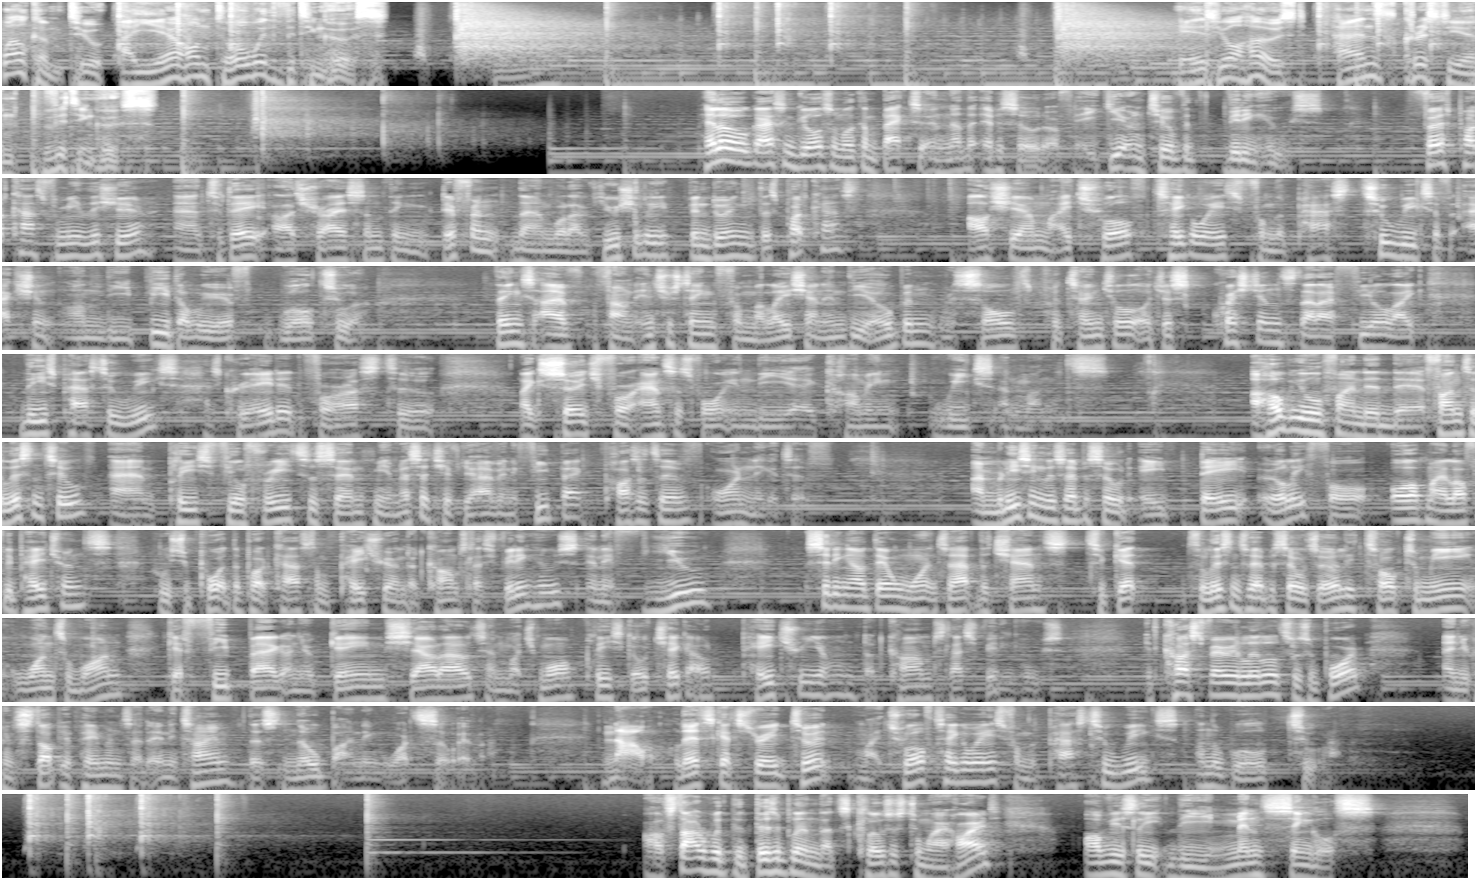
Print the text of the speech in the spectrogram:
Welcome to A Year on Tour with Vittinghus. Here's your host, Hans Christian Vittinghus. Hello, guys and girls, and welcome back to another episode of A Year on Tour with Vittinghus. First podcast for me this year, and today I'll try something different than what I've usually been doing with this podcast. I'll share my 12 takeaways from the past two weeks of action on the BWF World Tour. Things I've found interesting from Malaysia and India Open, results, potential, or just questions that I feel like these past two weeks has created for us to like search for answers for in the uh, coming weeks and months. I hope you will find it uh, fun to listen to, and please feel free to send me a message if you have any feedback, positive or negative. I'm releasing this episode a day early for all of my lovely patrons who support the podcast on patreon.com slash. And if you sitting out there want to have the chance to get to listen to episodes early, talk to me one to one, get feedback on your game, shout outs and much more, please go check out patreon.com slash. It costs very little to support and you can stop your payments at any time. There's no binding whatsoever. Now, let's get straight to it. My 12 takeaways from the past two weeks on the World Tour. I'll start with the discipline that's closest to my heart, obviously, the men's singles.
